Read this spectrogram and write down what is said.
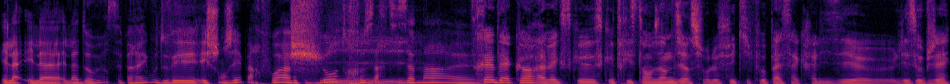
Et la, et la, la dorure, c'est pareil, vous devez échanger parfois avec d'autres artisanats. Euh. Très d'accord avec ce que, ce que Tristan vient de dire sur le fait qu'il ne faut pas sacraliser les objets.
